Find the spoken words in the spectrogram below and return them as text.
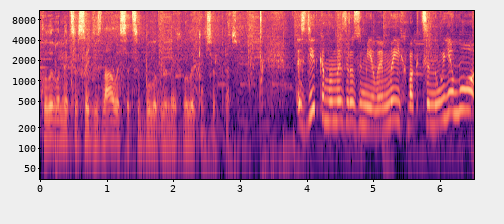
коли вони це все дізналися, це було для них великим сюрпризом. З дітками ми зрозуміли, ми їх вакцинуємо,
